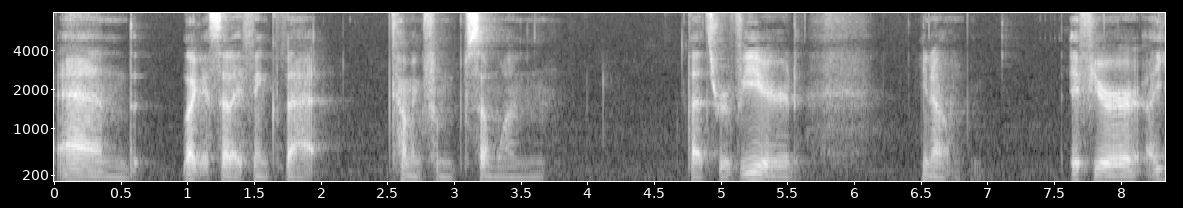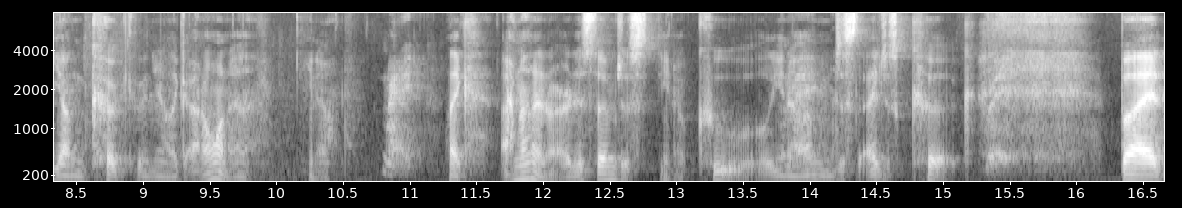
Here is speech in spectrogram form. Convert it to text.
and like I said, I think that coming from someone that's revered, you know, if you're a young cook, then you're like, I don't want to, you know, Right. like I'm not an artist. I'm just you know cool. You know, I'm just I just cook Right. but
